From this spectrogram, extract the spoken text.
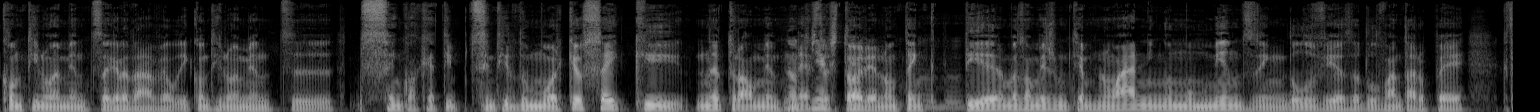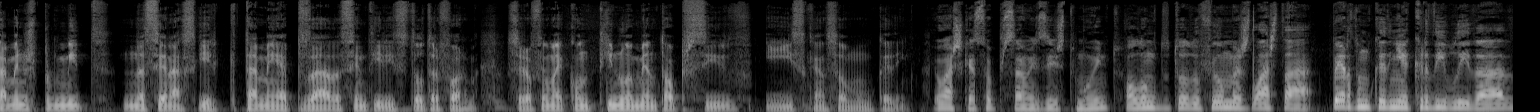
continuamente desagradável e continuamente sem qualquer tipo de sentido de humor, que eu sei que naturalmente não nesta história não tem que uhum. ter, mas ao mesmo tempo não há nenhum momentozinho de leveza de levantar o pé que também nos permite, na cena a seguir, que também é pesada, sentir isso de outra forma. Ou seja, o filme é continuamente opressivo e isso cansou-me um bocadinho. Eu acho que essa opressão existe muito ao longo de todo o filme, mas lá está, perde um bocadinho a credibilidade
